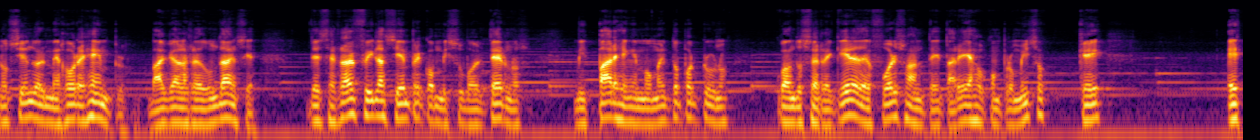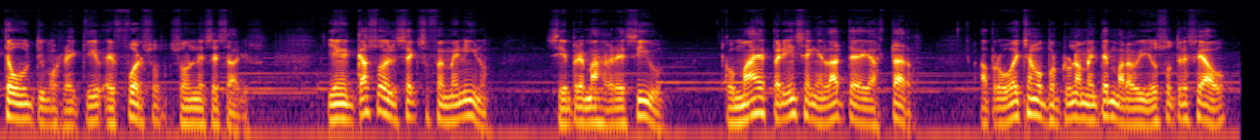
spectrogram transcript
no siendo el mejor ejemplo, valga la redundancia, de cerrar filas siempre con mis subalternos, mis pares en el momento oportuno, cuando se requiere de esfuerzo ante tareas o compromisos que estos últimos esfuerzos son necesarios. Y en el caso del sexo femenino, siempre más agresivo, con más experiencia en el arte de gastar, aprovechan oportunamente el maravilloso treceavo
